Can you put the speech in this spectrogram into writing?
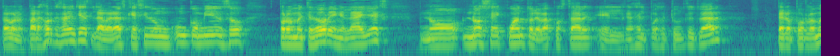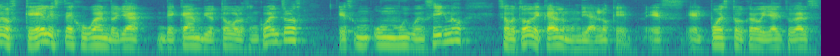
Pero bueno, para Jorge Sánchez, la verdad es que ha sido un, comienzo prometedor en el Ajax. No, no sé cuánto le va a costar el el puesto de titular, pero por lo menos que él esté jugando ya de cambio todos los encuentros es un, muy buen signo, sobre todo de cara al mundial, ¿no? Que es el puesto, creo que ya titular es,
